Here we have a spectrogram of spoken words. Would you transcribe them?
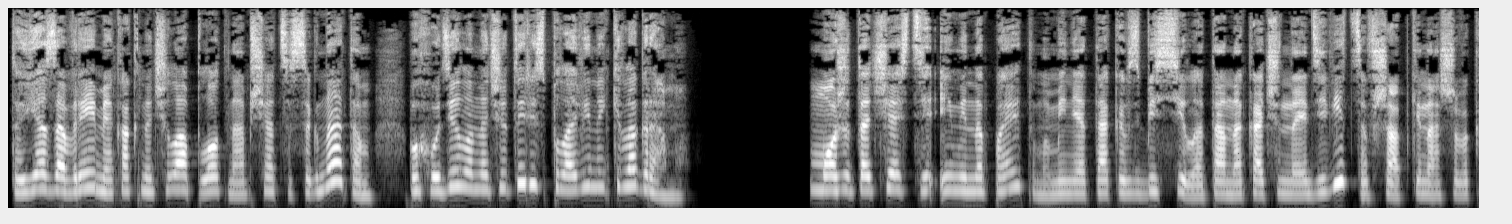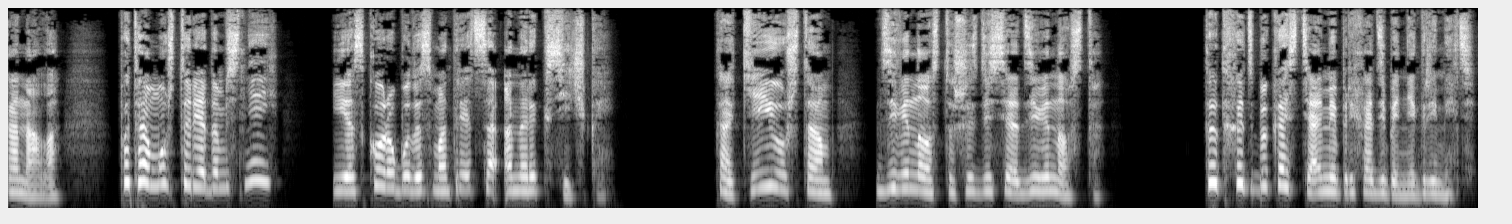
то я за время, как начала плотно общаться с Игнатом, похудела на 4,5 килограмма. Может, отчасти именно поэтому меня так и взбесила та накачанная девица в шапке нашего канала, потому что рядом с ней я скоро буду смотреться анорексичкой. Какие уж там 90-60-90. Тут хоть бы костями при ходьбе не греметь.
